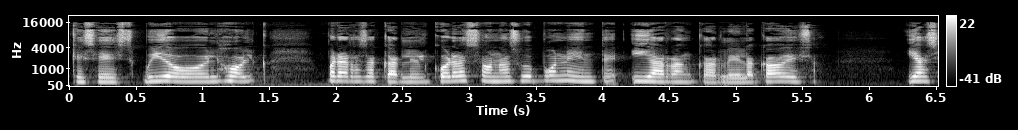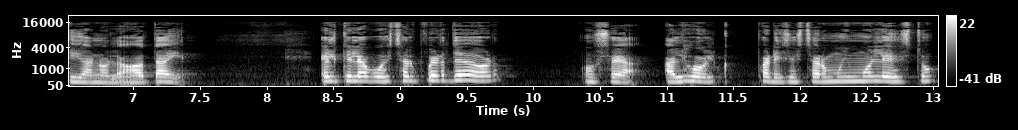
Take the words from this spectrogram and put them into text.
que se descuidó el Hulk para resacarle el corazón a su oponente y arrancarle la cabeza. Y así ganó la batalla. El que le apuesta al perdedor, o sea, al Hulk, parece estar muy molesto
